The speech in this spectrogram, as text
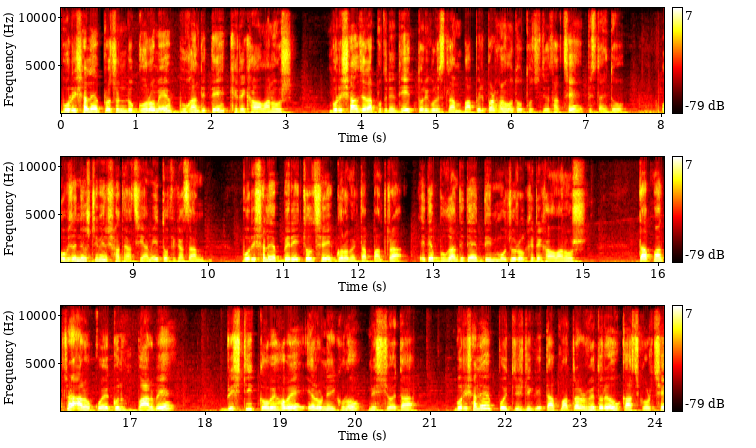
বরিশালে প্রচণ্ড গরমে ভোগান্তিতে খেটে খাওয়া মানুষ। বরিশাল জেলা প্রতিনিধি তরিকুল ইসলাম বাপির পাঠানো তথ্যচিত্রে থাকছে বিস্তারিত। অভিযান নিউজ টিভির সাথে আছি আমি তফিক হাসান। বরিশালে বেড়েই চলছে গরমের তাপমাত্রা। এতে ভোগান্তিতে দিনমজুর ও খেটে খাওয়া মানুষ। তাপমাত্রা আরও কয়েক গুণ বাড়বে। বৃষ্টি কবে হবে এরও নেই কোনো নিশ্চয়তা। বরিশালে পঁয়ত্রিশ ডিগ্রি তাপমাত্রার ভেতরেও কাজ করছে।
